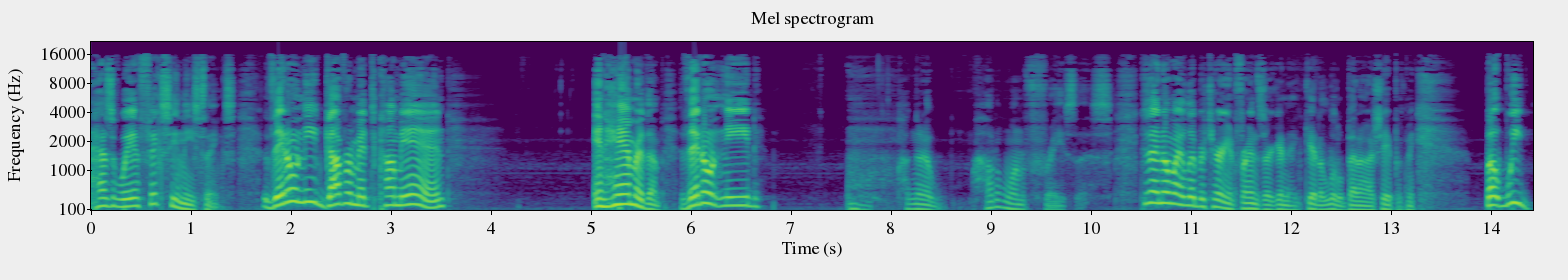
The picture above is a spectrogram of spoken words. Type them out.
has a way of fixing these things. They don't need government to come in and hammer them. They don't need. I'm going to. How do I want to phrase this? Because I know my libertarian friends are going to get a little bent out of shape with me. But we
